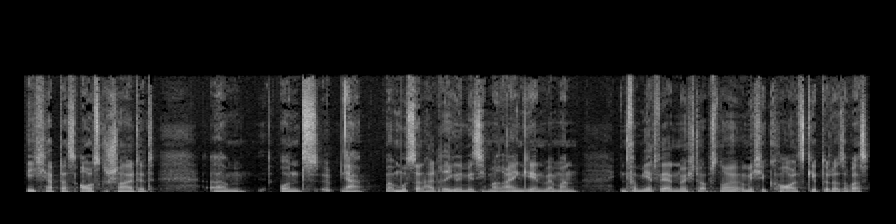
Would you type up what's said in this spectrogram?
Ich habe das ausgeschaltet ähm, und äh, ja, man muss dann halt regelmäßig mal reingehen, wenn man informiert werden möchte, ob es neue irgendwelche Calls gibt oder sowas.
